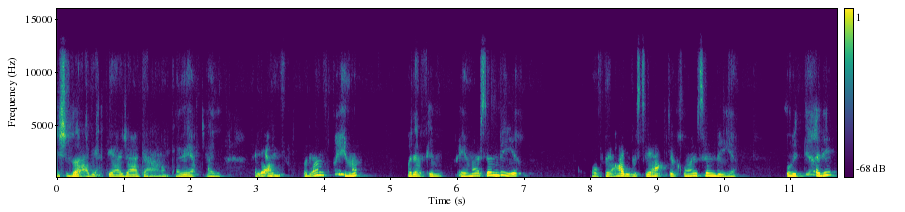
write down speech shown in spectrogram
إشباع لاحتياجاتها عن طريق العنف. والعنف قيمة ولكن قيمة سلبية. وفي عالم السياق تكون سلبية. وبالتالي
